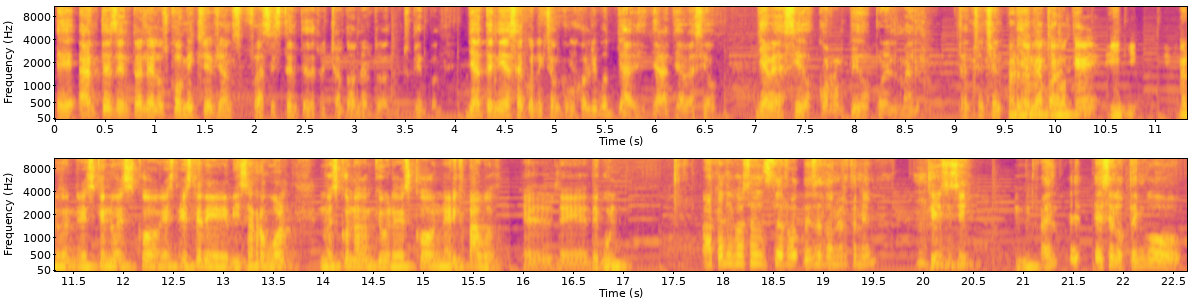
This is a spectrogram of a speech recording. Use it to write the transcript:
Eh, antes de entrarle a los cómics, Jeff Jones fue asistente de Richard Donner durante mucho tiempo. Ya tenía esa conexión con Hollywood, ya, ya, ya, había, sido, ya había sido corrompido por el mal. Perdón, me equivoqué. Y, Perdón, es que no es con. Este de Bizarro World no es con Adam Kubert, es con Eric Powell, el de, de Goon. Ah, canijo, ¿ese es de, Donner también? Sí, sí, sí. E, ese lo tengo.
